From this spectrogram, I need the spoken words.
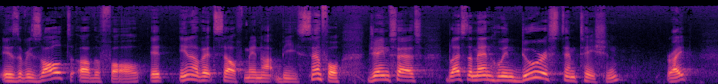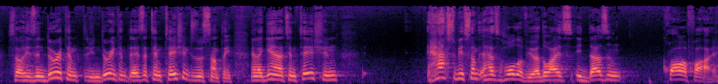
is the result of the fall, it in of itself may not be sinful. James says, "Bless the man who endures temptation." Right. So he's enduring, tempt- enduring tempt- There's a temptation to do something, and again, a temptation has to be something that has a hold of you. Otherwise, it doesn't qualify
